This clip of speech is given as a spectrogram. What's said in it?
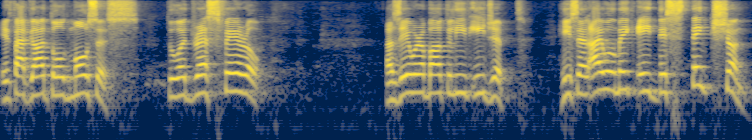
In fact, God told Moses to address Pharaoh as they were about to leave Egypt. He said, I will make a distinction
